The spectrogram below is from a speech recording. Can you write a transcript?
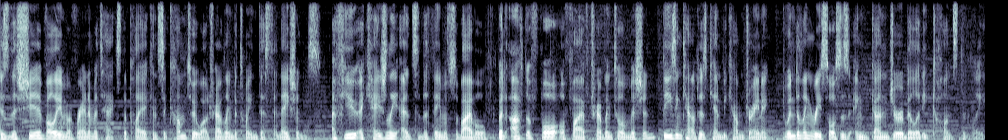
is the sheer volume of random attacks the player can succumb to while traveling between destinations. A few occasionally add to the theme of survival, but after 4 or 5 traveling to a mission, these encounters can become draining, dwindling resources and gun durability constantly.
